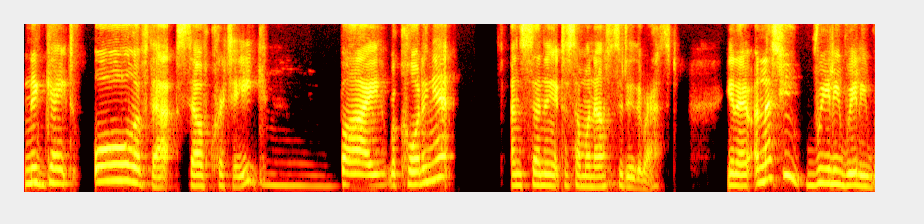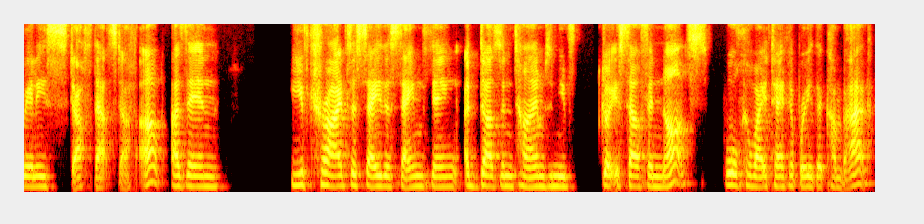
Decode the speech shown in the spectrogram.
negate all of that self critique mm. by recording it and sending it to someone else to do the rest. You know, unless you really, really, really stuff that stuff up, as in you've tried to say the same thing a dozen times and you've got yourself in knots, walk away, take a breather, come back.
